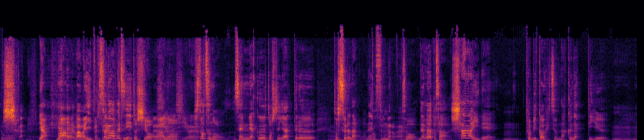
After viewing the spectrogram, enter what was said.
どうかね。いやまあ まあまあいいとしそれは別にいいとしよう。うん。あの一つの戦略としてやってるとするならばね。と。するならば。そう。でもやっぱさ、社内でう、ん、飛び交う必要なくねっていう、うんうんうん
